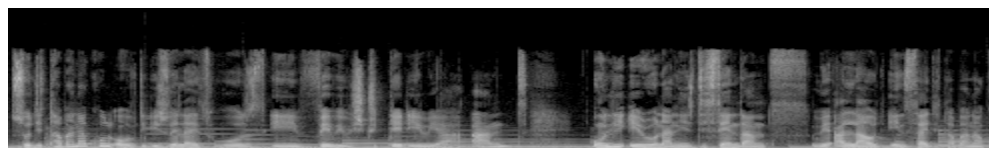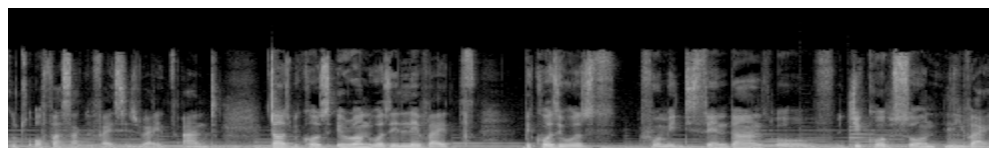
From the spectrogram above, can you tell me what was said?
So the tabernacle of the Israelites was a very restricted area and only Aaron and his descendants were allowed inside the tabernacle to offer sacrifices, right? And that was because Aaron was a Levite, because he was from a descendant of Jacob's son Levi.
